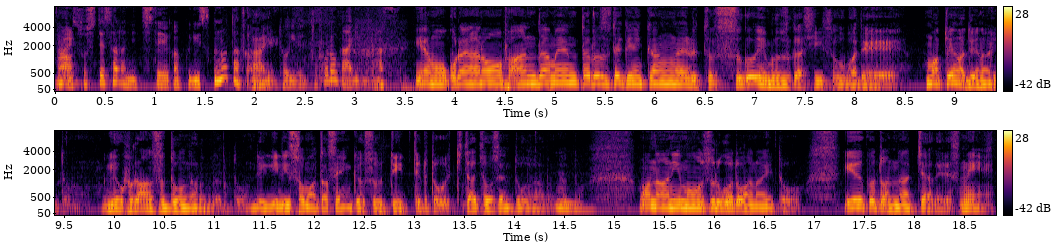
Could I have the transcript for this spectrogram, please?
まあ、そしてさらに地政学リスクの高まりというところがあります。はい、いや、もうこれあの、ファンダメンタルズ的に考えるとすごい難しい相場で、まあ手が出ないと。いや、フランスどうなるんだと。イギリスをまた選挙するって言ってると、北朝鮮どうなるんだと。うん、まあ何もすることはないということになっちゃうわけですね。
